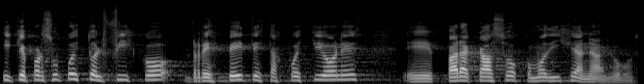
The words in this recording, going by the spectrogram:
y que por supuesto el fisco respete estas cuestiones eh, para casos, como dije, análogos.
